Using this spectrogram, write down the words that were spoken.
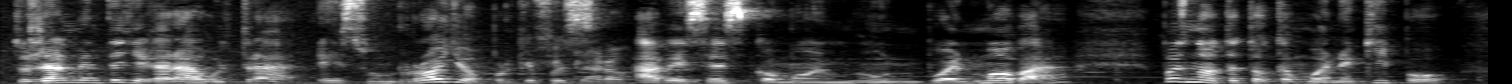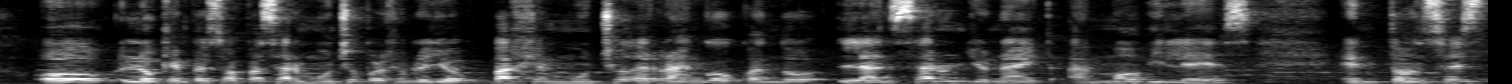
Entonces realmente llegar a Ultra es un rollo. Porque pues a veces como en un buen MOBA, pues no te toca un buen equipo o lo que empezó a pasar mucho, por ejemplo, yo bajé mucho de rango cuando lanzaron Unite a móviles. Entonces,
